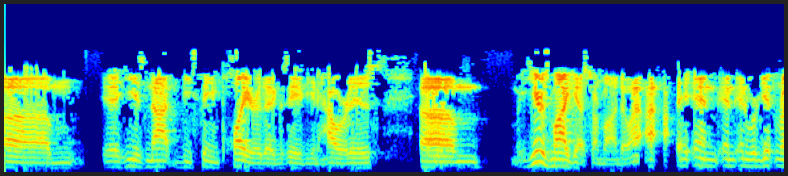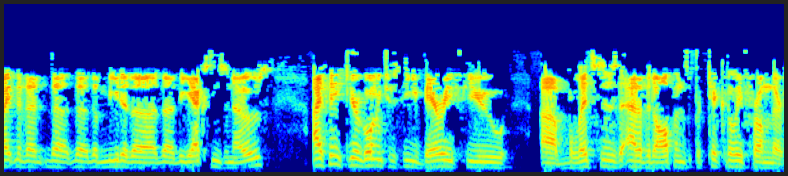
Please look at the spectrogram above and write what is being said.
um, he is not the same player that Xavier Howard is. Um, here's my guess, Armando, I, I, and, and and we're getting right into the the the, the meat of the, the the X's and O's. I think you're going to see very few uh, blitzes out of the Dolphins, particularly from their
